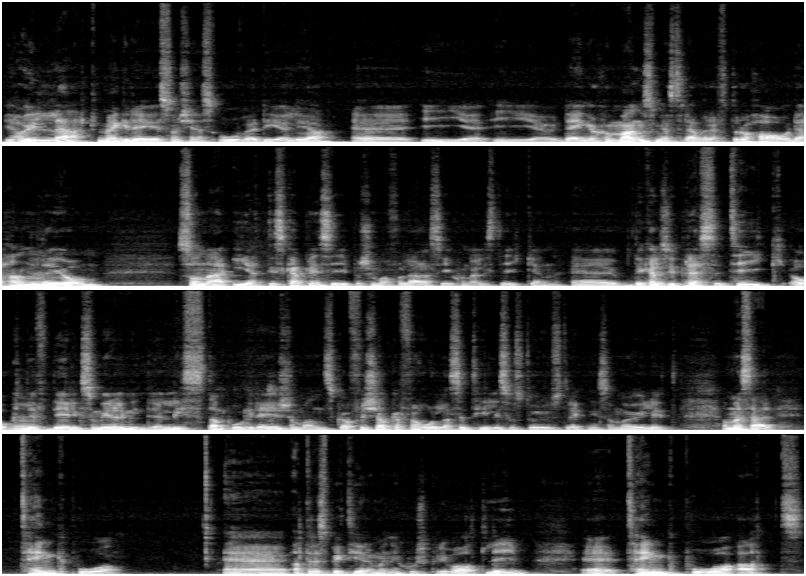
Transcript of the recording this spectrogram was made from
jag har ju lärt mig grejer som känns ovärderliga eh, i, i det engagemang som jag strävar efter att ha. Och det handlar Mm. ju om sådana etiska principer som man får lära sig i journalistiken. Eh, Det kallas ju pressetik och Mm. det, det är liksom mer eller mindre en lista på grejer som man ska försöka förhålla sig till i så stor utsträckning som möjligt. Ja, men så här, tänk på eh, att respektera människors privatliv. Eh, tänk på att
